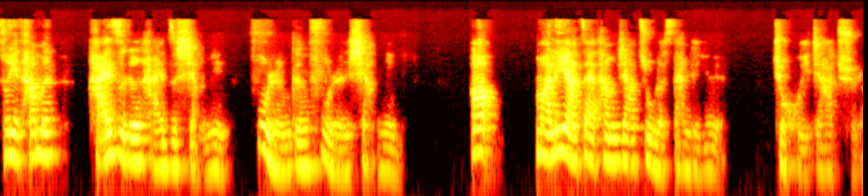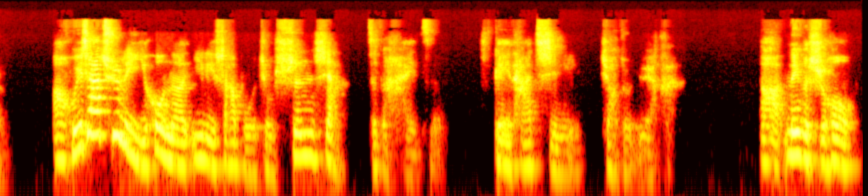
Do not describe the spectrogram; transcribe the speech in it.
所以他们孩子跟孩子响应，富人跟富人响应。好，玛利亚在他们家住了三个月，就回家去了。啊，回家去了以后呢，伊丽莎伯就生下这个孩子，给他起名叫做约翰。啊，那个时候，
